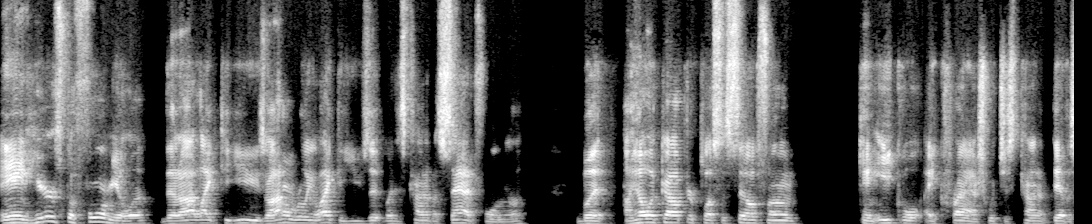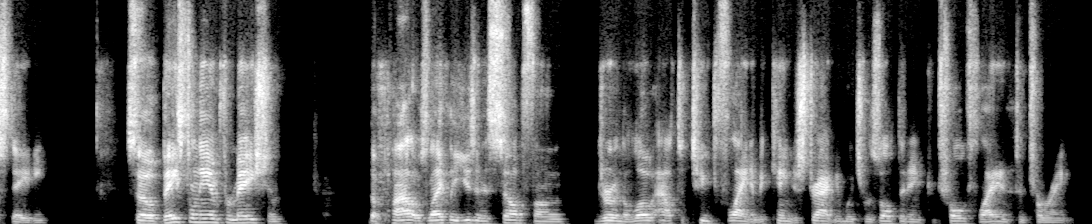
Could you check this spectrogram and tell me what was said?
And here's the formula that I like to use. I don't really like to use it, but it's kind of a sad formula. But a helicopter plus a cell phone can equal a crash, which is kind of devastating. So, based on the information, the pilot was likely using his cell phone during the low altitude flight and became distracted, which resulted in controlled flight into terrain.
